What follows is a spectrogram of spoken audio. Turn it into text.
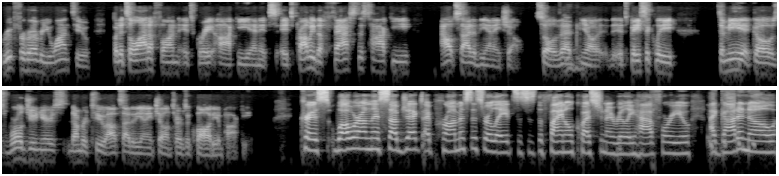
Root for whoever you want to. But it's a lot of fun. It's great hockey, and it's it's probably the fastest hockey outside of the NHL. So that you know, it's basically to me, it goes World Juniors number two outside of the NHL in terms of quality of hockey. Chris, while we're on this subject, I promise this relates. This is the final question I really have for you. I got to know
